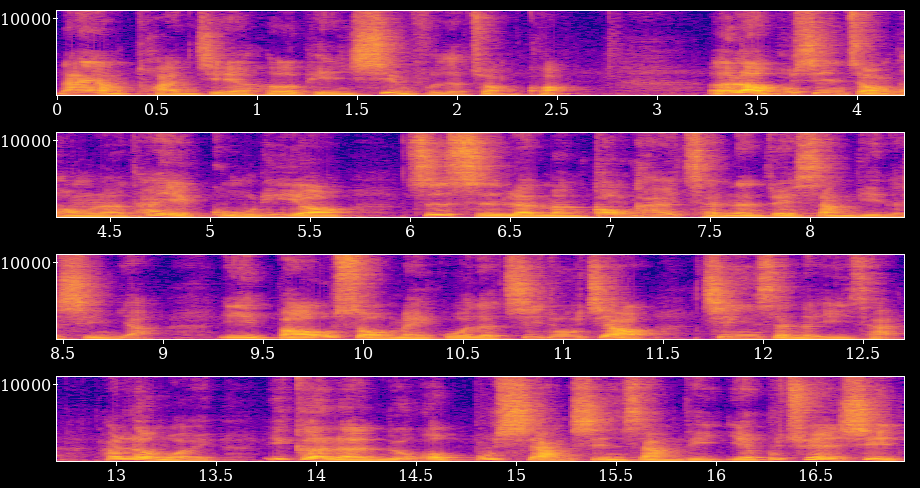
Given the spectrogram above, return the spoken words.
那样团结、和平、幸福的状况，而老布什总统呢，他也鼓励哦，支持人们公开承认对上帝的信仰，以保守美国的基督教精神的遗产。他认为，一个人如果不相信上帝，也不确信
